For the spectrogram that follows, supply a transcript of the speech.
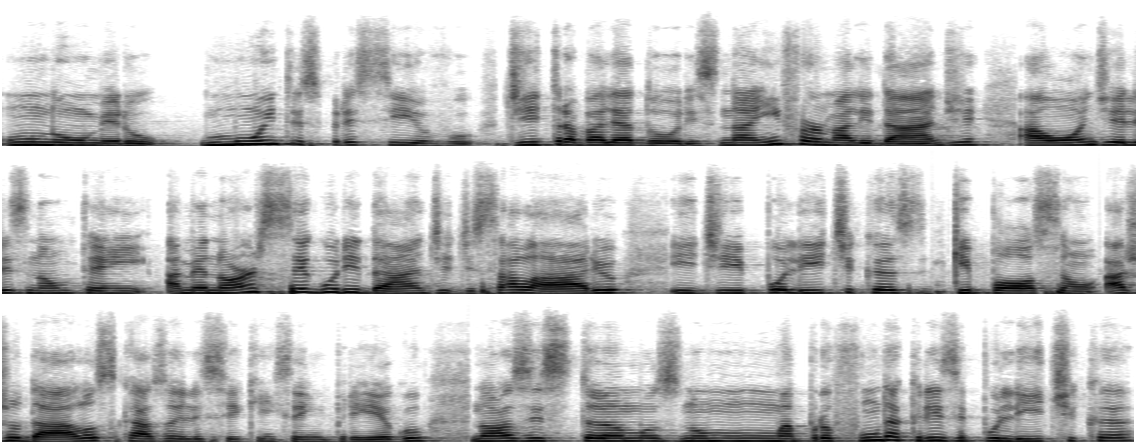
um número muito expressivo de trabalhadores na informalidade, aonde eles não têm a menor segurança de salário e de políticas que possam ajudá-los caso eles fiquem sem emprego. Nós estamos numa profunda crise política,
